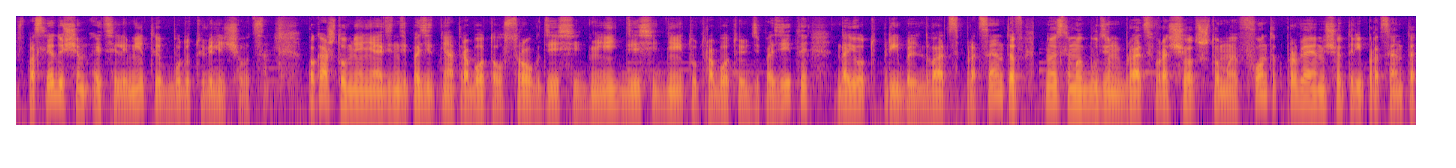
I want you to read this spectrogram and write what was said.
В последующем эти лимиты будут увеличиваться. Пока что у меня ни один депозит не отработал срок 10 дней. 10 дней тут работают депозиты, дает прибыль 20%. Но если мы мы будем брать в расчет, что мы в фонд отправляем еще 3%,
